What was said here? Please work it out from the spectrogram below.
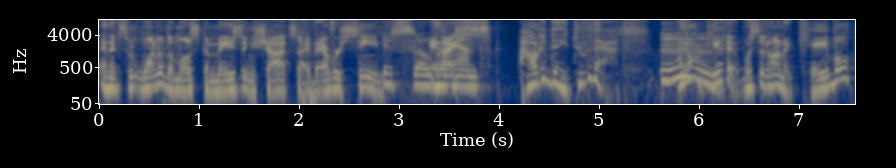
And it's one of the most amazing shots I've ever seen. It's so And grand. s- how did they do that? I don't Mm. get it. Was it on a cable?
